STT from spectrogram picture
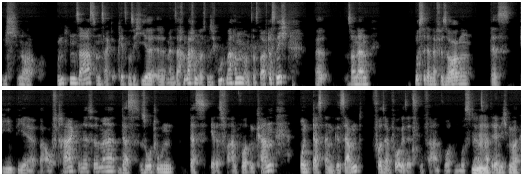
nicht nur unten saß und sagte, okay, jetzt muss ich hier äh, meine Sachen machen und das muss ich gut machen und sonst läuft das nicht, äh, sondern musste dann dafür sorgen, dass die, die er beauftragt in der Firma, das so tun, dass er das verantworten kann und das dann gesamt vor seinem Vorgesetzten verantworten musste. Also mhm. Also hatte der nicht nur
